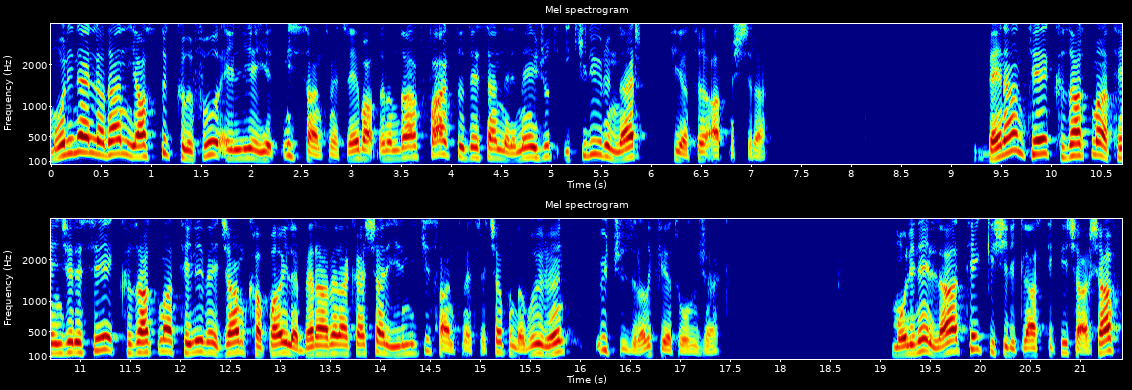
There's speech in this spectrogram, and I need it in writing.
Molinella'dan yastık kılıfı 50'ye 70 cm ebatlarında farklı desenleri mevcut ikili ürünler fiyatı 60 lira. Benante kızartma tenceresi, kızartma teli ve cam kapağı ile beraber arkadaşlar 22 santimetre çapında bu ürün 300 liralık fiyatı olacak. Molinella tek kişilik lastikli çarşaf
